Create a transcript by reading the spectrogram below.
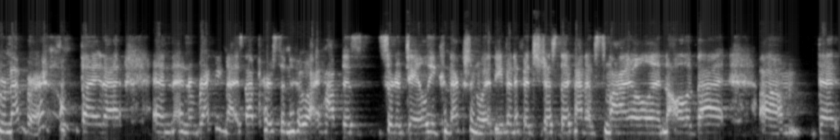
remember, but uh, and and recognize that person who I have this sort of daily connection with, even if it's just the kind of smile and all of that, Um, that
